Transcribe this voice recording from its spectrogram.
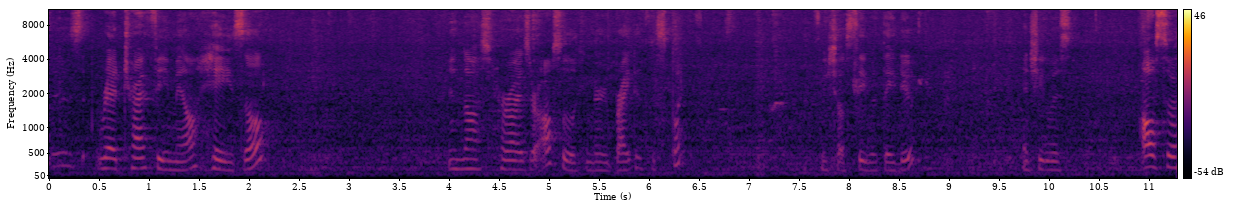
This is red tri-female, Hazel. And her eyes are also looking very bright at this point. We shall see what they do. And she was also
